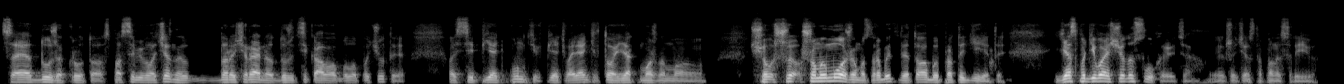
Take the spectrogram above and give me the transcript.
Це дуже круто. Спасибі величезне. До речі, реально дуже цікаво було почути ось ці п'ять пунктів, п'ять варіантів того, як можна що, що, що ми можемо зробити для того, аби протидіяти. Я сподіваюся, що дослухаються, якщо чесно, пане Сергію.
